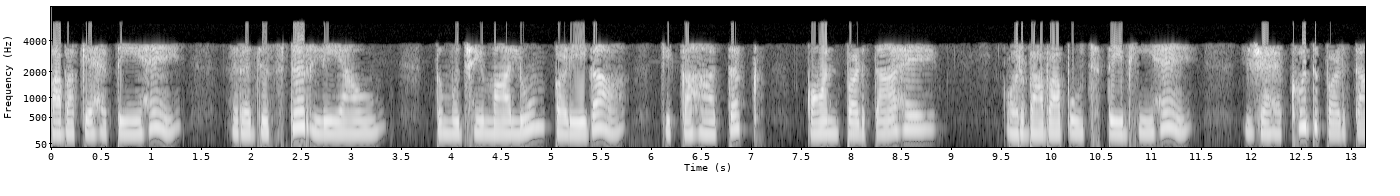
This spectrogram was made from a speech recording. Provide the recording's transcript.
बाबा कहते हैं रजिस्टर ले आओ तो मुझे मालूम पड़ेगा कि कहाँ तक कौन पढ़ता है। और बाबा पूछते भी हैं, यह खुद पढ़ता,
